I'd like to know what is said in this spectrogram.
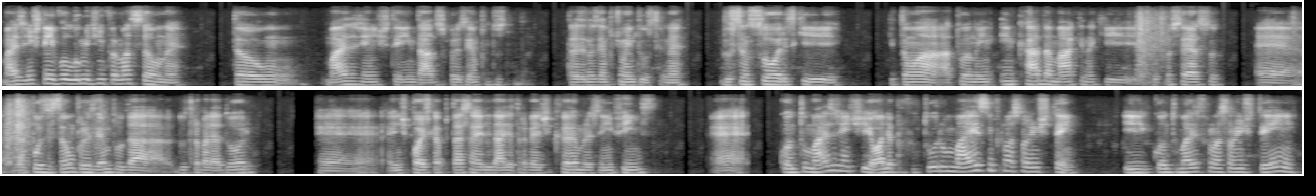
Mais a gente tem volume de informação, né? Então, mais a gente tem dados, por exemplo, dos, trazendo exemplo de uma indústria, né? Dos sensores que estão atuando em, em, cada máquina que do processo, é, da posição, por exemplo, da, do trabalhador. É, a gente pode captar essa realidade através de câmeras, enfim. É, quanto mais a gente olha para o futuro, mais informação a gente tem. E quanto mais informação a gente tem,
